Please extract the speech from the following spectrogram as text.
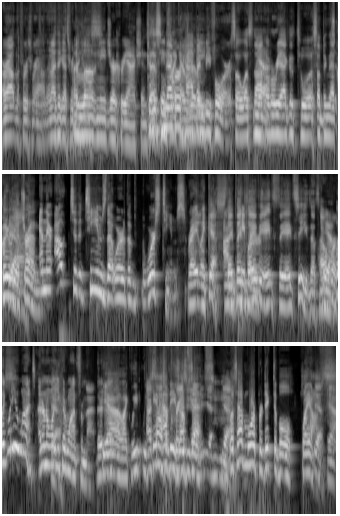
are out in the first round, and I think that's ridiculous. I love knee jerk reactions. because That it's never like happened really- before. So let's not Yeah. overreact to something that It's clearly yeah. a trend. and they're out to the teams that were the worst teams, right? Like Yes, they, they paper. played the eighth the eighth seed. That's how Yeah. it works. Like, what do you want? I don't know what Yeah. you could want from that. They're- yeah, like we, we I can't have these upsets. idea- yeah, Let's have more predictable playoffs. Yes. Yeah.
